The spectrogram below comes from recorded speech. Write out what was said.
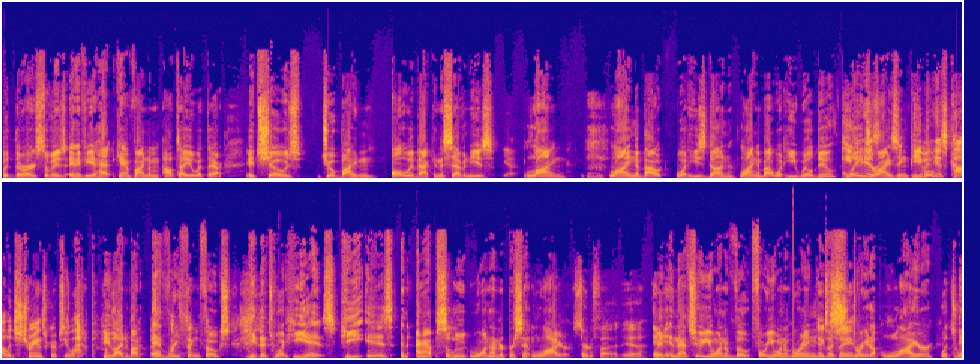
but there are still videos. And if you ha- can't find them, I'll tell you what they are. It shows Joe Biden all the way back in the 70s Yeah. lying. Lying about what he's done, lying about what he will do, Even his- plagiarizing people. Even his college transcripts, he lied about. he lied about everything, folks. He, that's what he is. He is an absolute 100% liar. certified, yeah. And, and that's who you want to vote for. You want to bring a insane. straight up liar What's worse-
